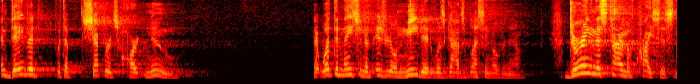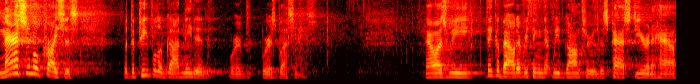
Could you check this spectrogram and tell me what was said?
And David, with a shepherd's heart, knew that what the nation of Israel needed was God's blessing over them. During this time of crisis, national crisis, what the people of God needed were, were his blessings. Now, as we think about everything that we've gone through this past year and a half,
